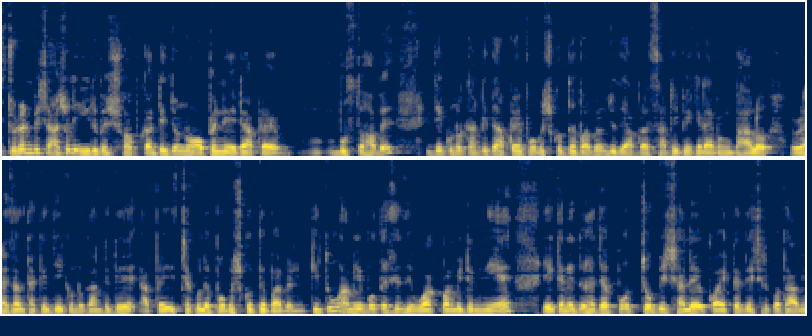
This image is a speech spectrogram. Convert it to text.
স্টুডেন্ট ভিসা আসলে ইউরোপের সব কান্ট্রির জন্য ওপেন এটা আপনার বুঝতে হবে। যে কোনো কান্ট্রিতে আপনি প্রবেশ করতে পারবেন। যদি আপনার সার্টিফিকেট এবং ভালো রেজাল্ট থাকে, যে কোনো কান্ট্রিতে আপনি ইচ্ছা করলে প্রবেশ করতে পারবেন। কিন্তু আমি বলতেছি যে ওয়ার্ক পারমিটের নিয়ে, এখানে দুই হাজার চব্বিশ সালে কয়েকটা দেশের কথা আমি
